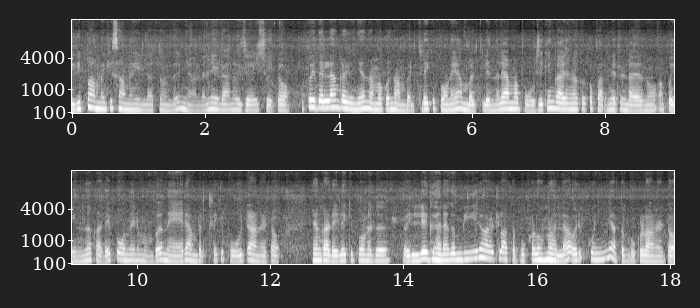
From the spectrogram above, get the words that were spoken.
ഇതിപ്പോൾ അമ്മയ്ക്ക് സമയമില്ലാത്തതുകൊണ്ട് ഞാൻ തന്നെ ഇടാമെന്ന് വിചാരിച്ചു കേട്ടോ അപ്പോൾ ഇതെല്ലാം കഴിഞ്ഞ് നമുക്കൊന്ന് അമ്പലത്തിലേക്ക് പോണേ. അമ്പലത്തിൽ ഇന്നലെ അമ്മ പൂജയ്ക്കും കാര്യങ്ങൾക്കൊക്കെ പറഞ്ഞിട്ടുണ്ടായിരുന്നു. അപ്പോൾ ഇന്ന് കടയിൽ പോകുന്നതിന് മുമ്പ് നേരെ അമ്പലത്തിലേക്ക് പോയിട്ടാണ് കേട്ടോ ഞാൻ കടയിലേക്ക് പോണത് വലിയ ഘനഗംഭീരമായിട്ടുള്ള അത്തപ്പൂക്കളൊന്നുമല്ല ഒരു കുഞ്ഞ് അത്തപ്പൂക്കളാണ് കേട്ടോ.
